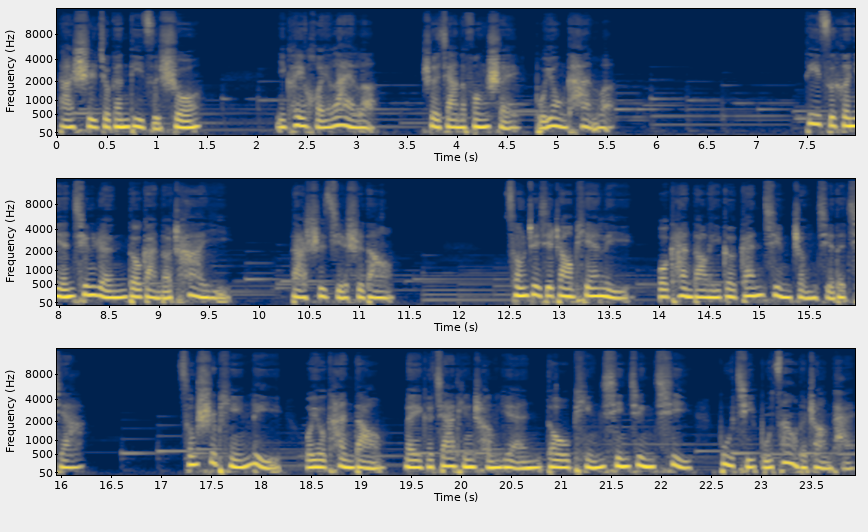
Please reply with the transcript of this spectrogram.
大师就跟弟子说：“你可以回来了，这家的风水不用看了。”弟子和年轻人都感到诧异。大师解释道：“从这些照片里，我看到了一个干净整洁的家；从视频里，我又看到。”每个家庭成员都平心静气、不急不躁的状态，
